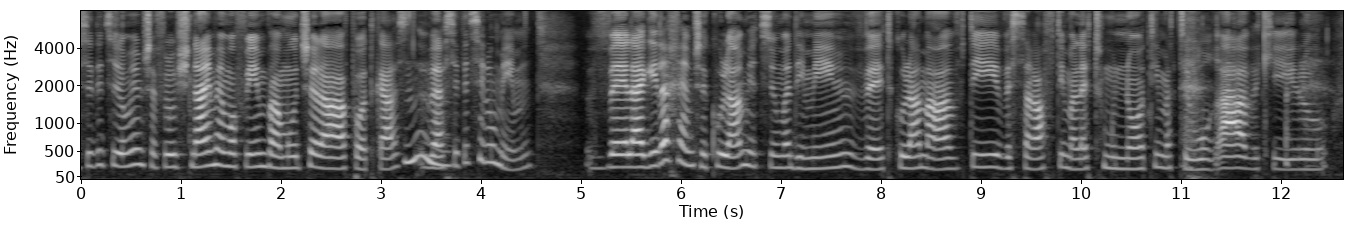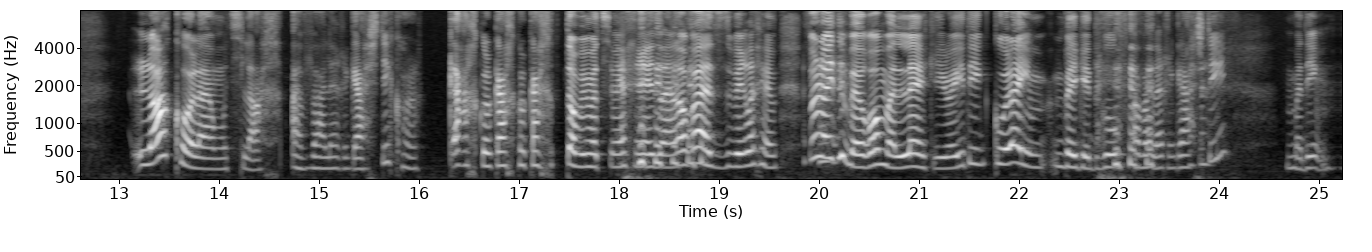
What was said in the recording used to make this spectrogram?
עשיתי צילומים שאפילו שניים מהם מופיעים בעמוד של הפודקאסט, mm. ועשיתי צילומים. ולהגיד לכם שכולם יצאו מדהימים, ואת כולם אהבתי, ושרפתי מלא תמונות עם התאורה, וכאילו... לא הכל היה מוצלח, אבל הרגשתי כל כך, כל כך, כל כך טוב עם עצמי אחרי זה, אני לא יכולה להסביר לכם. אפילו לא הייתי בעירום מלא, כאילו, הייתי כולה עם בגד גוף, אבל הרגשתי מדהים.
